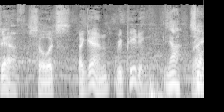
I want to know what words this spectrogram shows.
death. So it's again repeating. Yeah, so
